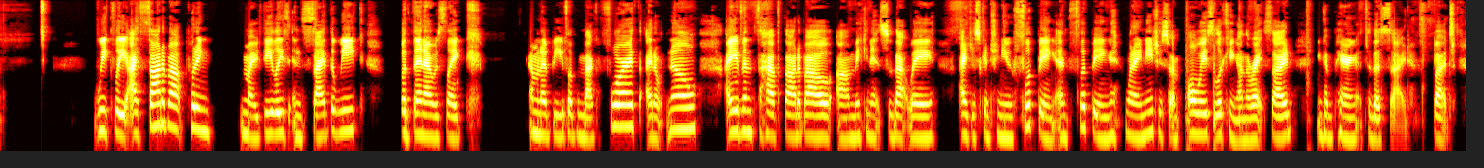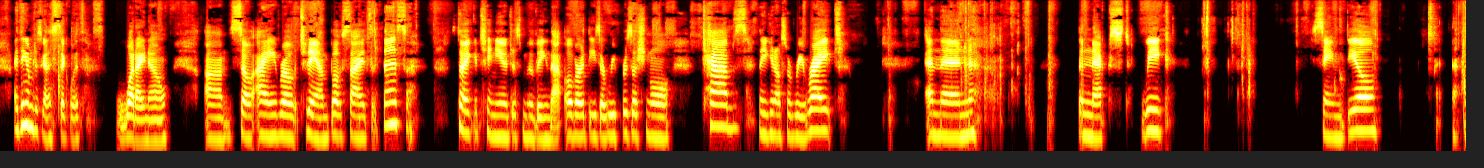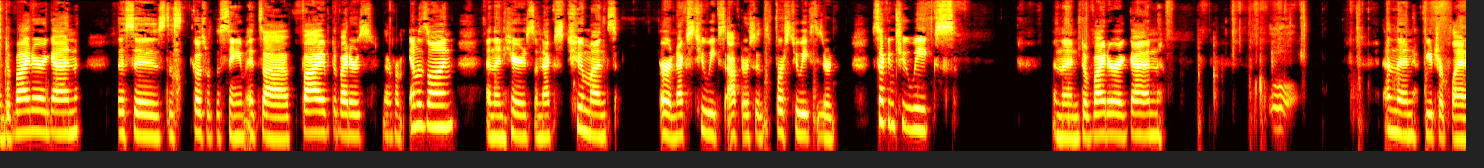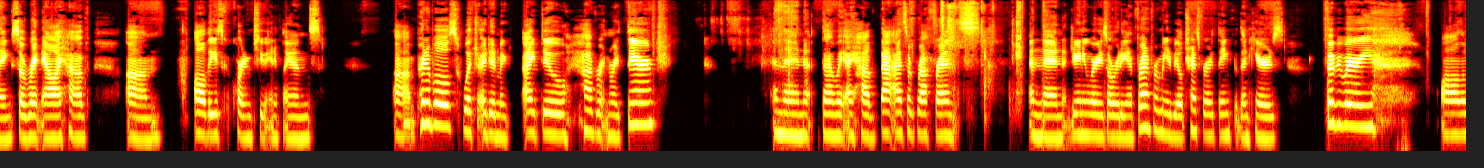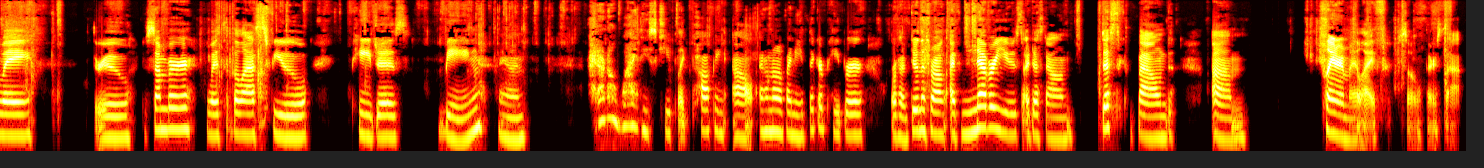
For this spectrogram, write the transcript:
weekly. I thought about putting my dailies inside the week, but then I was like, I'm gonna be flipping back and forth. I don't know. I even have thought about um, making it so that way I just continue flipping and flipping when I need to. So I'm always looking on the right side and comparing it to this side. But I think I'm just gonna stick with what I know. Um, so I wrote today on both sides of this. So I continue just moving that over. These are repositional tabs that you can also rewrite. And then the next week, same deal. A divider again. This is this goes with the same. It's uh five dividers that are from Amazon. And then here's the next two months or next two weeks after. So the first two weeks, these are second two weeks. And then divider again. And then future planning. So right now I have um, all these according to Annieplans um, printables, which I did make, I do have written right there. And then that way I have that as a reference. And then January is already in front for me to be able to transfer everything. But then here's February all the way through December with the last few pages being, and I don't know why these keep like popping out. I don't know if I need thicker paper or if I'm doing this wrong. I've never used a disc down, disc bound um, planner in my life. So there's that.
